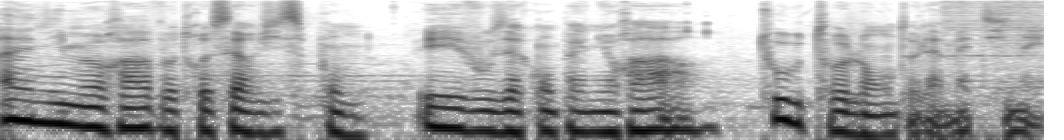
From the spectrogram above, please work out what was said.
animera votre service pont et vous accompagnera tout au long de la matinée.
